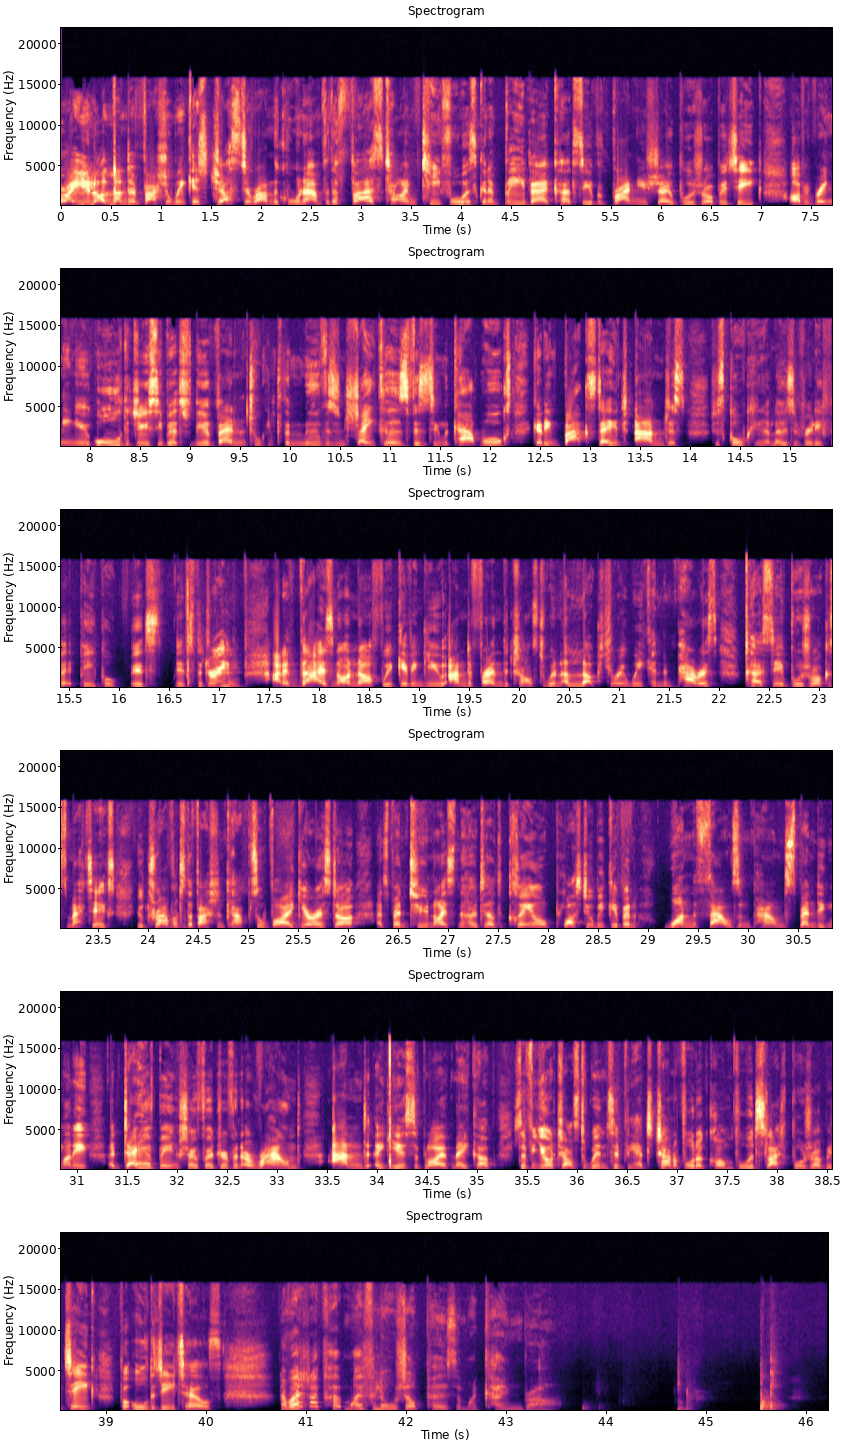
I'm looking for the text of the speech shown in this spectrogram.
All right, you lot, London Fashion Week is just around the corner, and for the first time, T4 is going to be there, courtesy of a brand new show, Bourjois Boutique. I'll be bringing you all the juicy bits from the event, talking to the movers and shakers, visiting the catwalks, getting backstage, and just just gawking at loads of really fit people. It's it's the dream. And if that is not enough, we're giving you and a friend the chance to win a luxury weekend in Paris, courtesy of Bourjois Cosmetics. You'll travel to the fashion capital via Eurostar and spend two nights in the Hotel de Crillon, plus you'll be given 1,000 £1,000 spending money, a day of being chauffeur driven around, and a year's supply of makeup. So for your chance to win, simply head to channel4.com forward slash bourjois boutique for all the details. Now, where did I put my velour jumpers and my cone bra?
